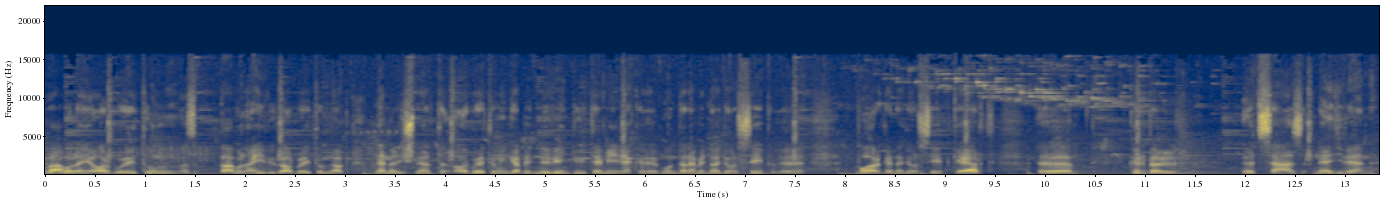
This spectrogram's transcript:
A bábolai arborétum, az bábolán hívjuk arborétumnak, nem elismert arborétum, inkább egy növénygyűjteménynek mondanám, egy nagyon szép park, egy nagyon szép kert. Körülbelül 540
